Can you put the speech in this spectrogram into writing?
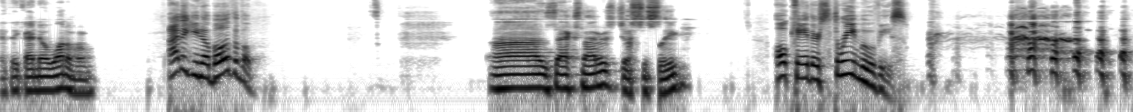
I think I know one of them. I think you know both of them. Uh, Zack Snyder's Justice League. Okay, there's three movies.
